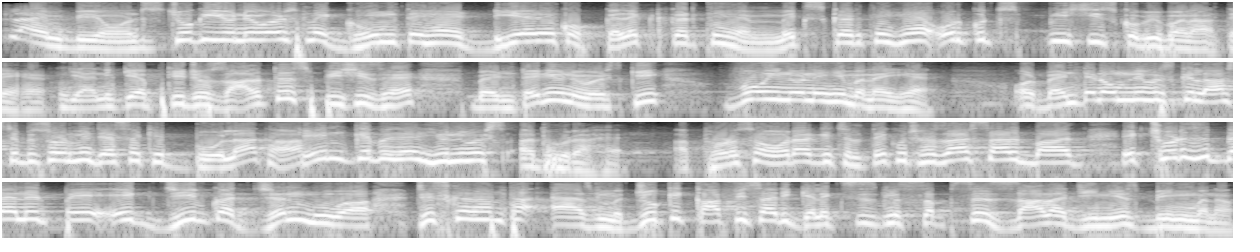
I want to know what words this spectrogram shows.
स्लाइम बियॉन्ड्स जो कि यूनिवर्स में घूमते हैं डीएनए को कलेक्ट करते हैं मिक्स करते हैं और कुछ स्पीशीज को भी बनाते हैं। यानी कि अब की जो ज़्यादातर स्पीशीज है बेंटेन यूनिवर्स की, वो इन्होंने ही बनाई है। और बेंटेन ओमनिवर्स के लास्ट एपिसोड में जैसा कि बोला था इनके बगैर यूनिवर्स अधूरा है। अब थोड़ा सा और आगे चलते कुछ हज़ार साल बाद एक छोटे से प्लेनेट पे एक जीव का जन्म हुआ, जिसका नाम था एजमत जो कि काफ़ी सारी गैलेक्सीज में सबसे ज़्यादा जीनियस बींग बना।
